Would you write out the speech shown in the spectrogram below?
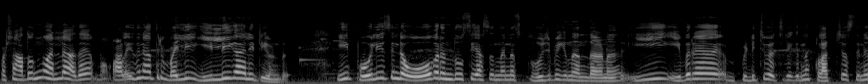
പക്ഷേ അതൊന്നും അല്ലാതെ ഇതിനകത്തൊരു വലിയ ഇല്ലീഗാലിറ്റി ഉണ്ട്. ഈ പോലീസിന്റെ ഓവർ എന്തൂസിയാസം തന്നെ സൂചിപ്പിക്കുന്നത് എന്താണ്? ഈ ഇവരെ പിടിച്ചു വച്ചിരിക്കുന്ന ക്ലച്ചസിന്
